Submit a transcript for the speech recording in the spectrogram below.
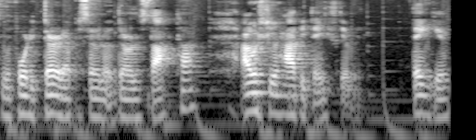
to the 43rd episode of Drona's Stock Talk. I wish you a happy Thanksgiving. Thank you.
